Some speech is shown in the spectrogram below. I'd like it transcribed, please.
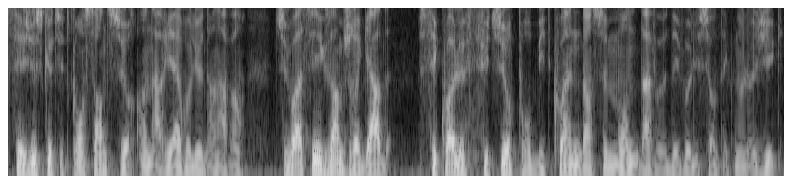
C'est juste que tu te concentres sur en arrière au lieu d'en avant. Tu vois, si exemple, je regarde, c'est quoi le futur pour Bitcoin dans ce monde d'évolution technologique?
